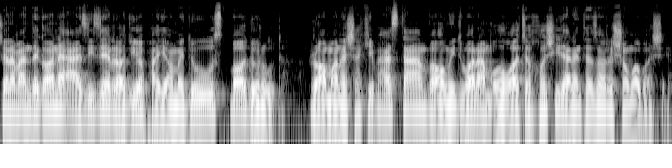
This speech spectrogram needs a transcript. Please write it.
شنوندگان عزیز رادیو پیام دوست با درود. رامان شکیب هستم و امیدوارم اوقات خوشی در انتظار شما باشه.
